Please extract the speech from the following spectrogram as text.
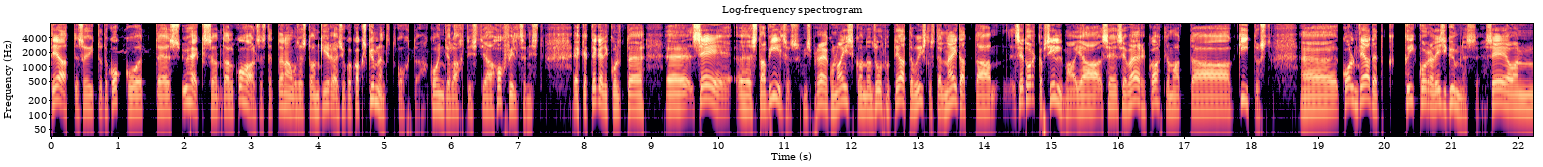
teatesõitude kokkuvõttes üheksandal kohal, sest et tänavusest on kirjas ju ka kakskümnendat kohta Kondjalahtist ja Hochfilzenist. ehk et tegelikult eh, see eh, stabiilsus, mis praegu naiskond on suutnud teatevõistlustel näidata, see torkab silma ja see, see väärib kahtlemata kiitust. Eh, kolm teadet kõik korrad esikümnesse, see on,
